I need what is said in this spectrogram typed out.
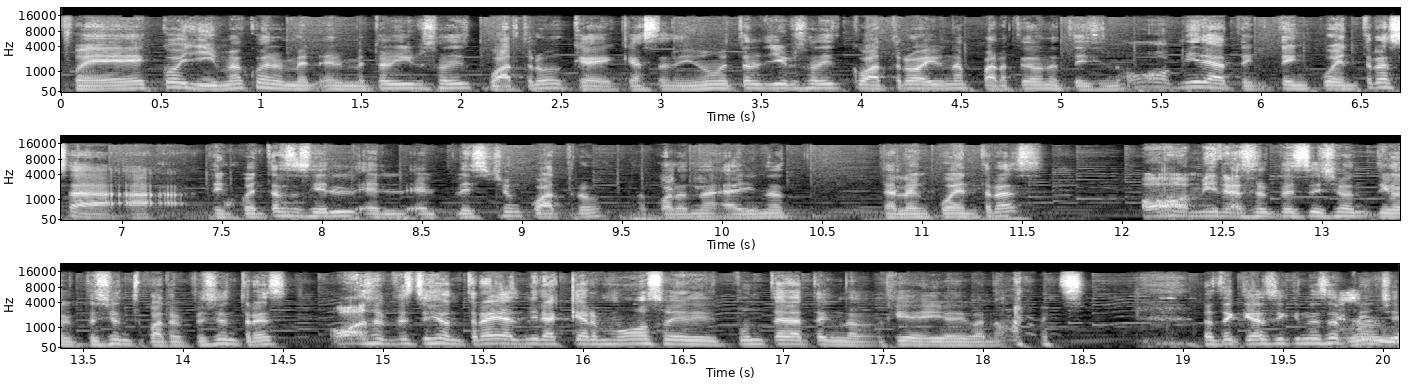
fue Kojima con el, Me- el Metal Gear Solid 4, que, que hasta el mismo Metal Gear Solid 4 hay una parte donde te dicen, oh, mira, te, te encuentras a, a- te encuentras así el, el- el PlayStation 4, me acuerdo, una- hay una, te lo encuentras, oh, mira, es el PlayStation, digo, el PlayStation 4, el PlayStation 3, oh, es el PlayStation 3, mira qué hermoso, el punto de la tecnología, y yo digo, no mames, no te quedas así con esa pinche,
